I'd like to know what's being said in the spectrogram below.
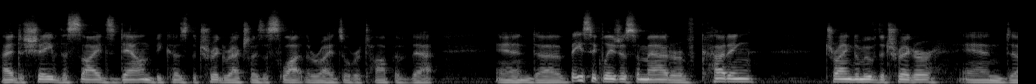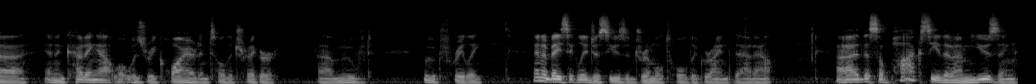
I had to shave the sides down because the trigger actually has a slot that rides over top of that. And uh, basically just a matter of cutting, trying to move the trigger, and, uh, and then cutting out what was required until the trigger uh, moved, moved freely. And I basically just use a Dremel tool to grind that out. Uh, this epoxy that I'm using,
